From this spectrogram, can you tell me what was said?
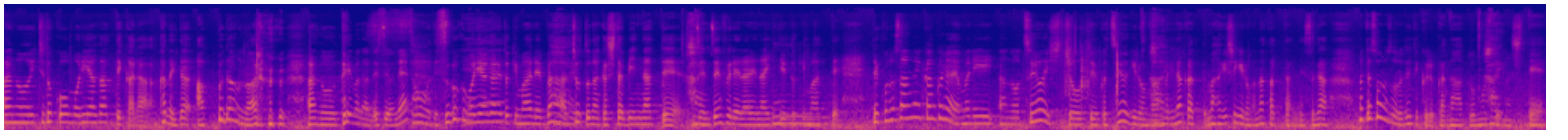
あの一度こう盛り上がってからかなりだアップダウンのある あのテーマなんですよね。そうです、ね、すごく盛り上がる時もあれば、はい、ちょっとなんか下火になって全然触れられないっていう時もあって、でこの3年間ぐらいあまりあの強い主張というか強い議論があまりなかった、まあ、激しい議論がなかったんですがまたそろそろ出てくるかなと思っていまして、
